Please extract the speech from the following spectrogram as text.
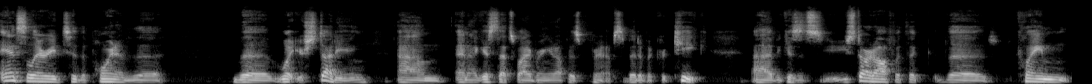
ancillary to the point of the the what you're studying, um, and I guess that's why I bring it up as perhaps a bit of a critique uh, because it's you start off with the the claim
